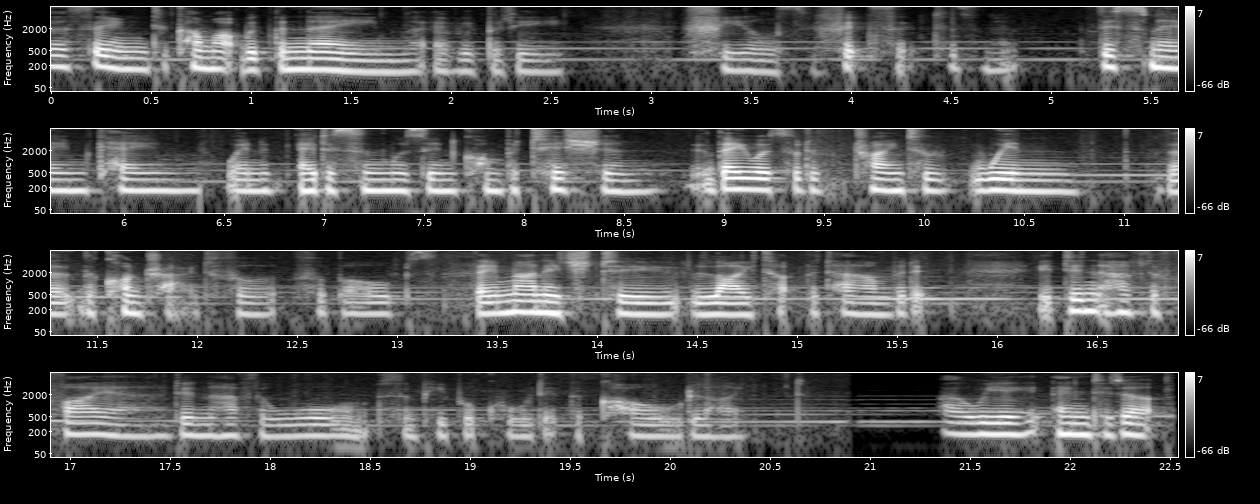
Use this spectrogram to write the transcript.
a thing to come up with the name that everybody feels fits it, isn't it? This name came when Edison was in competition. They were sort of trying to win the, the contract for, for bulbs. They managed to light up the town, but it, it didn't have the fire, didn't have the warmth, and people called it the cold light. How we ended up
